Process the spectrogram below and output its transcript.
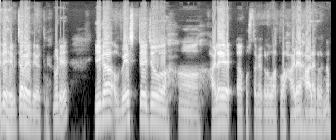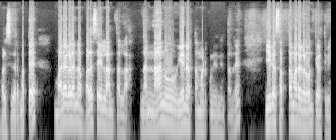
ಇದೇ ವಿಚಾರ ಇದೆ ಹೇಳ್ತೀನಿ. ನೋಡಿ, ಈಗ ವೇಸ್ಟೇಜ್ ಹಳೆ ಪುಸ್ತಕಗಳು ಅಥವಾ ಹಳೆ ಹಾಳೆಗಳನ್ನ ಬಳಸಿದ್ದಾರೆ. ಮತ್ತೆ ಮರಗಳನ್ನ ಬಳಸೇ ಇಲ್ಲ ಅಂತಲ್ಲ. ನನ್, ನಾನು ಏನ್ ಅರ್ಥ ಮಾಡ್ಕೊಂಡಿದೀನಿ ಅಂತಂದ್ರೆ ಈಗ ಸತ್ತ ಮರಗಳು ಅಂತ ಹೇಳ್ತೀವಿ.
